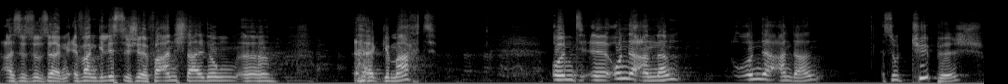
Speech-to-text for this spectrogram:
also sozusagen evangelistische Veranstaltungen äh, gemacht. Und äh, unter anderem, unter anderem, so typisch,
